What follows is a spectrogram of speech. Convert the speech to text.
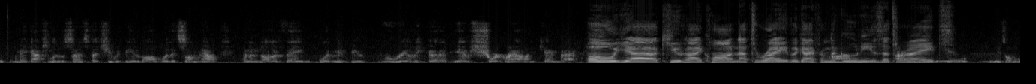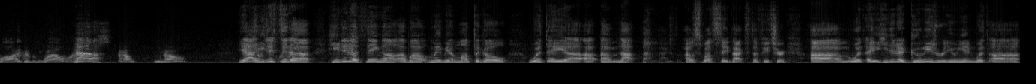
it would make absolute sense that she would be involved with it somehow. And another thing, wouldn't it be really good if Short Round came back? Oh yeah, cute Hai Kwan. That's right. The guy from the Goonies. That's I mean, right. he he's alive and well. And Yeah. health- you know. Yeah, he just did a he did a thing uh, about maybe a month ago with a uh, uh, um not I was about to say Back to the Future um with a he did a Goonies reunion with uh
